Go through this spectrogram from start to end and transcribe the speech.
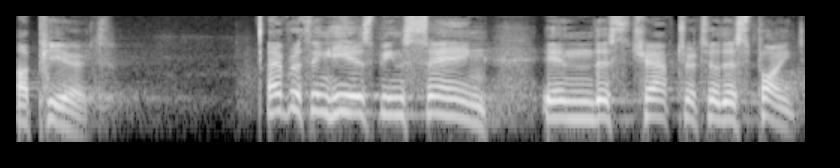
appeared. Everything he has been saying in this chapter to this point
